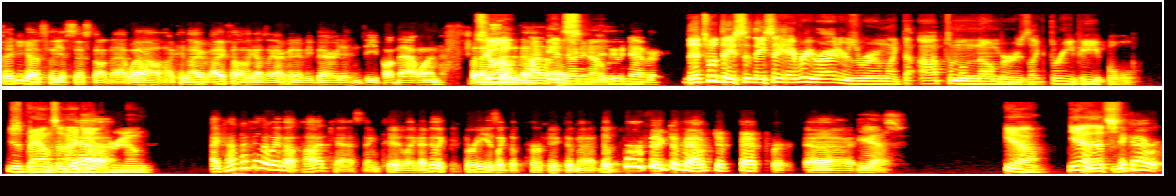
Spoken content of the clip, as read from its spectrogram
Thank you guys for the assist on that. Wow, because I, I felt like I was like I'm going to be buried in deep on that one, but I See, said it I- no, no, no. We would never. That's what they say. They say every writer's room, like the optimum number is like three people just bouncing Mm-hmm. Yeah. ideas around. I kind of feel that way about podcasting too. Like I feel like three is like the perfect amount, the perfect amount of pepper. Uh, Yes. Yeah. Yeah, that's Nik and I were.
